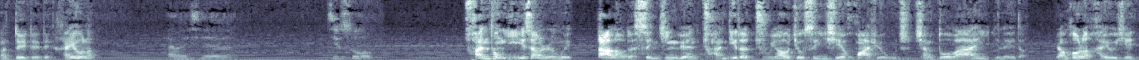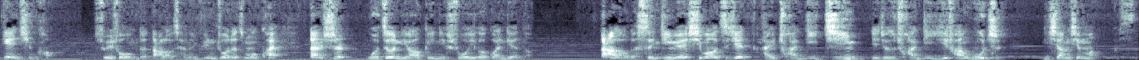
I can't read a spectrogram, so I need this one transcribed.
啊，对对对，还有呢？还有一些激素。传统意义上认为，大脑的神经元传递的主要就是一些化学物质，像多巴胺一类的。然后呢，还有一些电信号，所以说我们的大脑才能运作的这么快。但是我这里要给你说一个观点呢，大脑的神经元细胞之间还传递基因，也就是传递遗传物质，你相信吗？不信。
